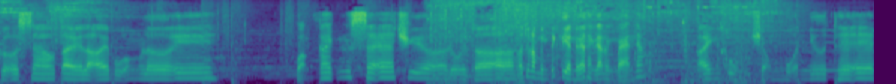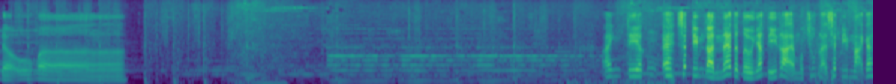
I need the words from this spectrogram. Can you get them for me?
Cỡ sao tay lại buông lời? Khoảng cách sẽ chia đôi ta. Nói chung là mình tích tiền đấy thành ra mình bán nhá. Anh cũng chẳng muộn như thế đâu mà. Anh tiếc ê xếp tim đần đấy từ từ nhá, tí lại một chút lại xếp tim lại cái.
